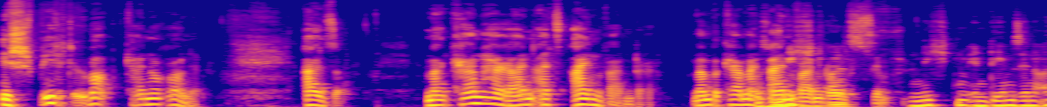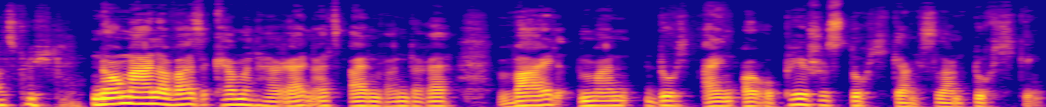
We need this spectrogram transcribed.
Es spielte überhaupt keine Rolle. Also, man kam herein als Einwanderer. Man bekam ein also Einwanderungszimmer. Nicht, nicht in dem Sinne als Flüchtling. Normalerweise kam man herein als Einwanderer, weil man durch ein europäisches Durchgangsland durchging.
